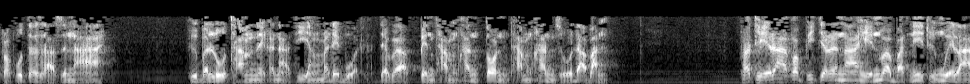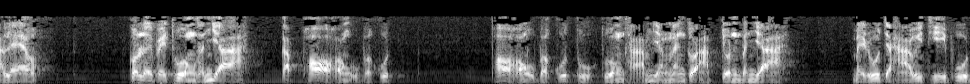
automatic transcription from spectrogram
พระพุทธศาสนา คือบรรลุธรรมในขณะที่ยังไม่ได้บวชแต่ว่าเป็นธรรมขั้นต้นธรรมขั้นโสดาบันพระเถระก็พิจารณาเห็นว่าบัดนี้ถึงเวลาแล้ว ก็เลยไปทวงสัญญากับพ่อของอุปคุตพ่อของอุปคุตถูกทวงถามอย่างนั้นก็อับจนปัญญา ไม่รู้จะหาวิธีพูด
